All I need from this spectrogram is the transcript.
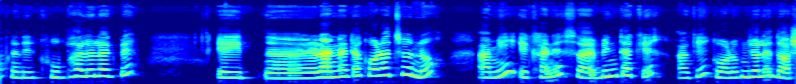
আপনাদের খুব ভালো লাগবে। এই রান্নাটা করার জন্য আমি এখানে সয়াবিনটাকে আগে গরম জলে দশ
